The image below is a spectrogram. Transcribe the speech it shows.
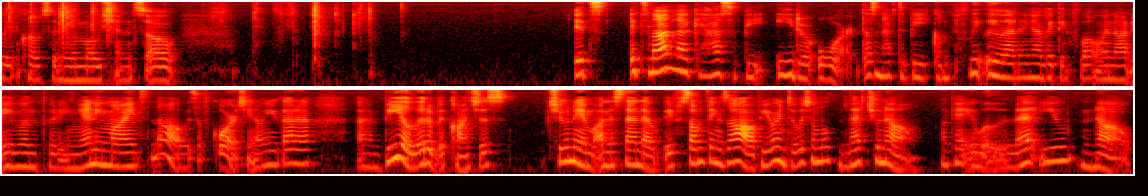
being close to the emotion so it's it's not like it has to be either or. It doesn't have to be completely letting everything flow and not even putting any mind. No it's of course you know you gotta uh, be a little bit conscious. Tune in understand that if something's off your intuition will let you know okay? It will let you know.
